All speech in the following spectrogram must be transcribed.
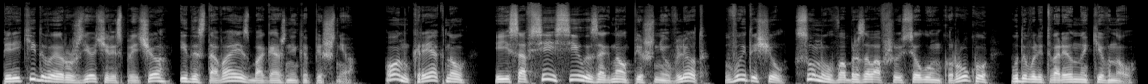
перекидывая ружье через плечо и доставая из багажника пешню. Он крякнул, и со всей силы загнал пешню в лед, вытащил, сунул в образовавшуюся лунку руку, удовлетворенно кивнул.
